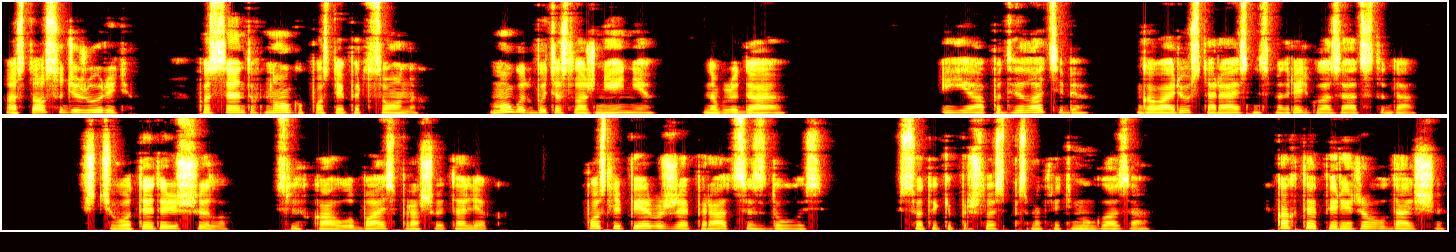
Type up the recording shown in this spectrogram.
«Остался дежурить. Пациентов много после операционных. Могут быть осложнения. Наблюдаю». «Я подвела тебя?» Говорю, стараясь не смотреть в глаза от стыда. «С чего ты это решила?» Слегка улыбаясь, спрашивает Олег. После первой же операции сдулась. Все-таки пришлось посмотреть ему в глаза. «Как ты оперировал дальше?»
